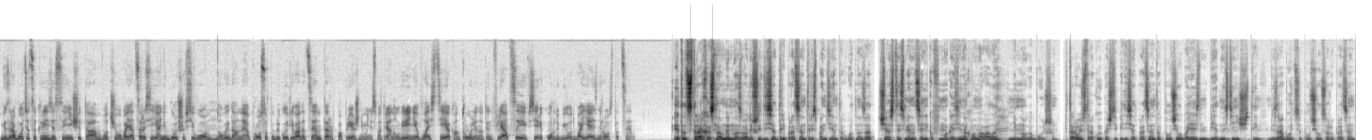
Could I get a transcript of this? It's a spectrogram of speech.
Безработица, кризис и нищета. Вот чего боятся россияне больше всего. Новые данные опросов публикует Левада-центр. По-прежнему, несмотря на уверение властей о контроле над инфляцией, все рекорды бьет боязнь роста цен. Этот страх основным назвали 63% респондентов год назад. Частая смена ценников в магазинах волновала немного больше. Вторую строку и почти 50% получила боязнь бедности и нищеты. Безработица получила 40%,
